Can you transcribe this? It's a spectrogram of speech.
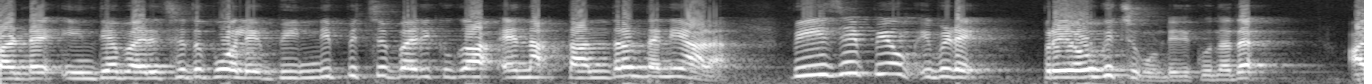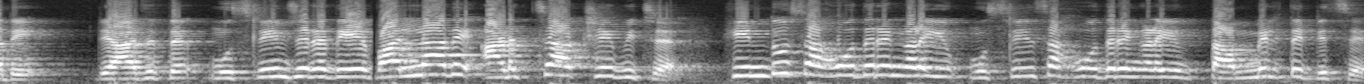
പണ്ട് ഇന്ത്യ ഭരിച്ചതുപോലെ ഭിന്നിപ്പിച്ച് ഭരിക്കുക എന്ന തന്ത്രം തന്നെയാണ് ബി ജെ പിയും ഇവിടെ പ്രയോഗിച്ചുകൊണ്ടിരിക്കുന്നത്. അതെ രാജ്യത്ത് മുസ്ലിം ജനതയെ വല്ലാതെ അടച്ചാക്ഷേപിച്ച് ഹിന്ദു സഹോദരങ്ങളെയും മുസ്ലിം സഹോദരങ്ങളെയും തമ്മിൽ തെറ്റിച്ച്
